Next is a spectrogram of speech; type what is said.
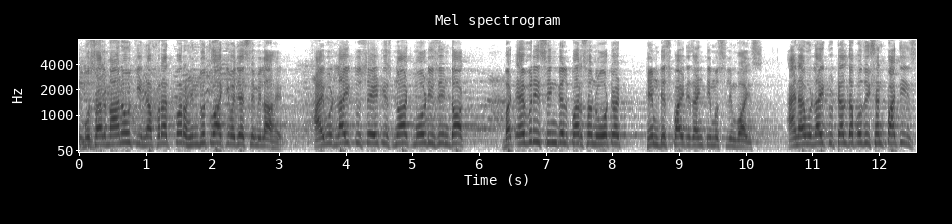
मुसलमानों की नफरत पर हिंदुत्वा की वजह से मिला है। I would like to say it is not Modi is in dock but every single person voted him despite is anti Muslim voice and I would like to tell the opposition parties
